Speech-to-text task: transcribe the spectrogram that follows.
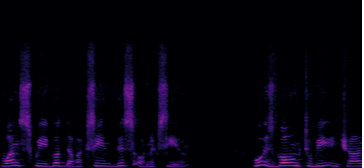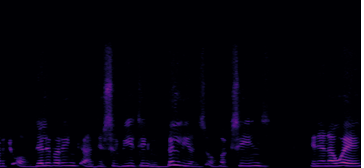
once we got the vaccine this or next year, who is going to be in charge of delivering and distributing billions of vaccines in a way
